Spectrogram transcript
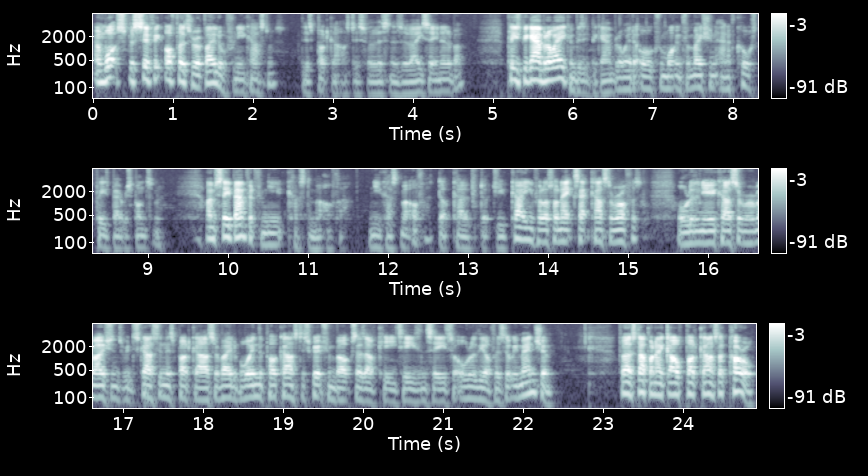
and what specific offers are available for new customers. This podcast is for listeners of 18 and above. Please be gamble away. You can visit begambleaware.org for more information, and of course, please bet responsibly. I'm Steve Bamford from New Customer Offer. NewCustomeroffer.co.uk. You can follow us on X at Customer Offers. All of the new customer promotions we discuss in this podcast are available in the podcast description box as our key T's and C's for all of the offers that we mention. First up on our golf podcast are Coral,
